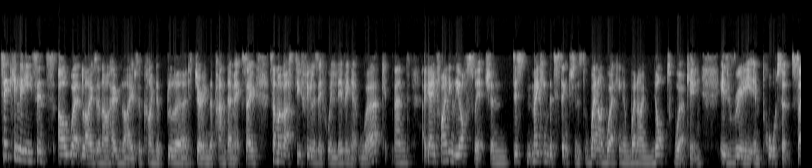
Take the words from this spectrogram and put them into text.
particularly since our work lives and our home lives have kind of blurred during the pandemic. So some of us do feel as if we're living at work. And again, finding the off switch and dis- making the distinction as to when I'm working and when I'm not working is really important. So,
